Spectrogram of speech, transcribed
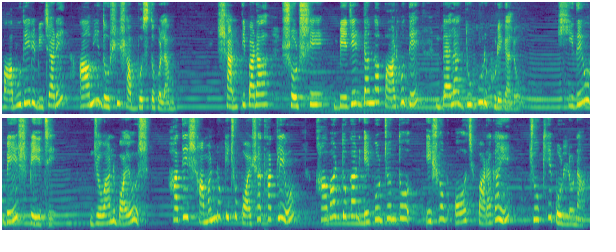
বাবুদের বিচারে আমি দোষী সাব্যস্ত হলাম। শান্তিপাড়া সর্ষে বেজের ডাঙ্গা পার হতে বেলা দুপুর ঘুরে গেল। খিদেও বেশ পেয়েছে। জোয়ান বয়স, হাতে সামান্য কিছু পয়সা থাকলেও খাবার দোকান এ পর্যন্ত এসব অজ পাড়াগাঁয়ে চোখে পড়ল না।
